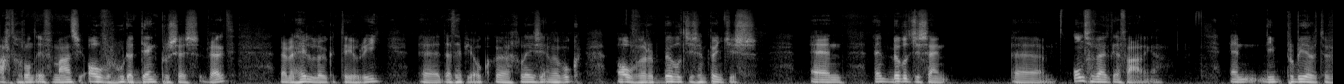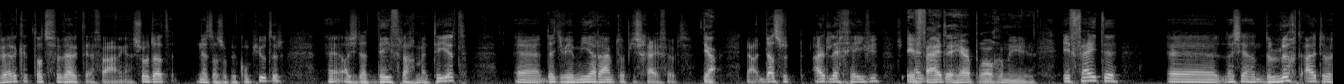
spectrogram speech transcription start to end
achtergrondinformatie over hoe dat denkproces werkt. We hebben een hele leuke theorie, uh, dat heb je ook uh, gelezen in mijn boek, over bubbeltjes en puntjes. En, en bubbeltjes zijn uh, onverwerkte ervaringen. En die proberen we te verwerken tot verwerkte ervaringen. Zodat, net als op de computer, als je dat defragmenteert... dat je weer meer ruimte op je schijf hebt. Ja. Nou, dat soort uitleg geef je. In feite herprogrammeren. In feite uh, laat zeggen, de lucht uit, de,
